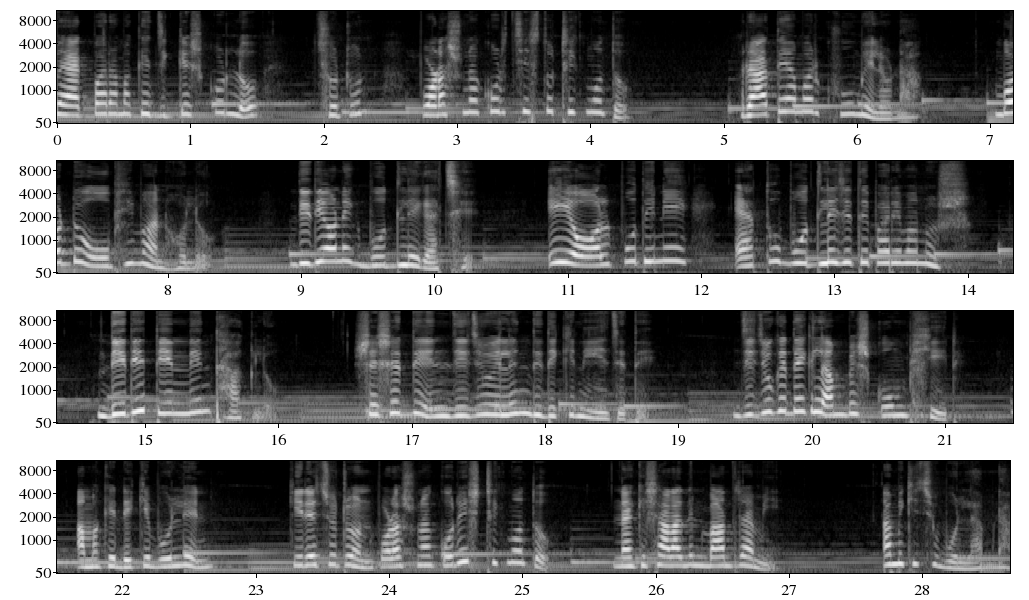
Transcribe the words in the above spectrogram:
একবার আমাকে জিজ্ঞেস করল, ছোটন, পড়াশোনা করছিস তো ঠিক মতো রাতে আমার ঘুম এলো না। বড্ড অভিমান হলো। দিদি অনেক বদলে গেছে। এই অল্প দিনে এত বদলে যেতে পারে মানুষ? দিদি তিন দিন থাকল। শেষের দিন জিজু এলেন দিদিকে নিয়ে যেতে। জিজুকে দেখলাম বেশ গম্ভীর। আমাকে ডেকে বললেন, কিরে ছোটন, পড়াশোনা করিস ঠিক মতো নাকি সারাদিন বাঁদরামি? আমি কিছু বললাম না।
